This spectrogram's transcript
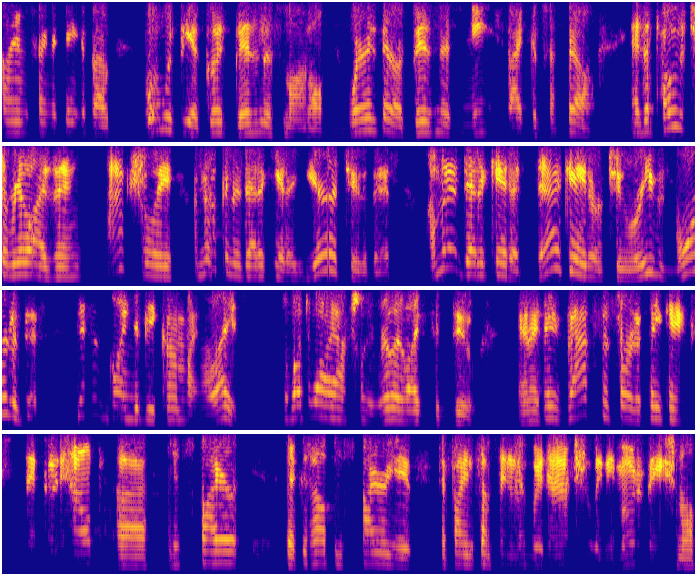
time trying to think about what would be a good business model. Mm. Where is there a business need that I could fulfill? As opposed to realizing, actually, I'm not going to dedicate a year or two to this. I'm going to dedicate a decade or two or even more to this. This is going to become my life. So what do I actually really like to do? And I think that's the sort of thinking that could help uh, inspire, that could help inspire you to find something that would actually be motivational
